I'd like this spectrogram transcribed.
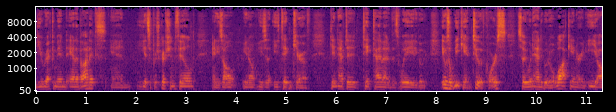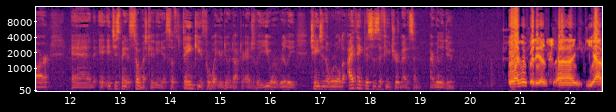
you recommend antibiotics, and he gets a prescription filled, and he's all you know he's he's taken care of. Didn't have to take time out of his way to go. It was a weekend too, of course, so he would have to go to a walk-in or an ER, and it, it, just made it so much convenient. So thank you for what you're doing, Dr. Edgerly. You are really changing the world. I think this is the future of medicine. I really do. I hope it is. Uh, yeah,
